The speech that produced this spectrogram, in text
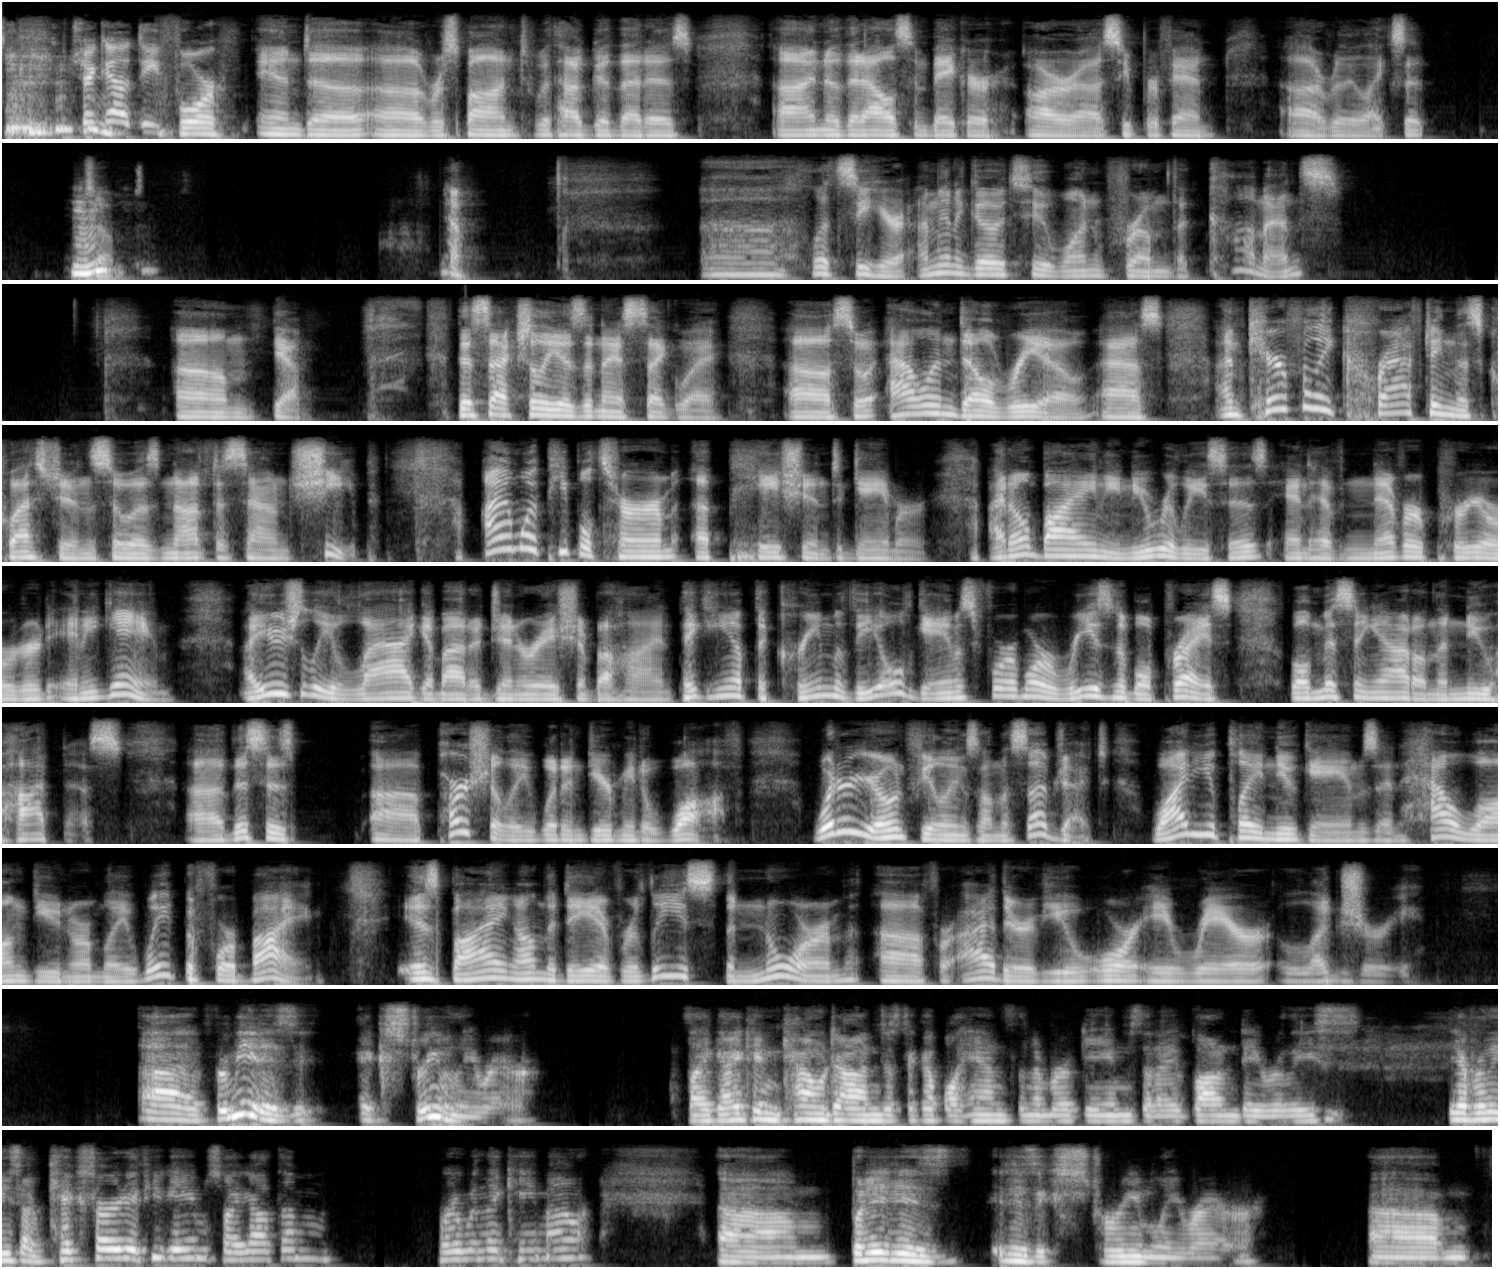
Check out D4 and uh, uh, respond with how good that is. Uh, I know that Allison Baker, our uh, super fan, uh, really likes it. So, yeah. Uh, let's see here. I'm going to go to one from the comments. Um, yeah. This actually is a nice segue. Uh, so Alan Del Rio asks, I'm carefully crafting this question so as not to sound cheap. I'm what people term a patient gamer. I don't buy any new releases and have never pre ordered any game. I usually lag about a generation behind, picking up the cream of the old games for a more reasonable price while missing out on the new hotness. Uh, this is uh, partially what endeared me to WAF. What are your own feelings on the subject? Why do you play new games, and how long do you normally wait before buying? Is buying on the day of release the norm uh, for either of you, or a rare luxury? uh, for me, it is extremely rare. Like I can count on just a couple hands the number of games that I've bought on day release. Day of release, I've kickstarted a few games, so I got them right when they came out. Um, but it is it is extremely rare. Um,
